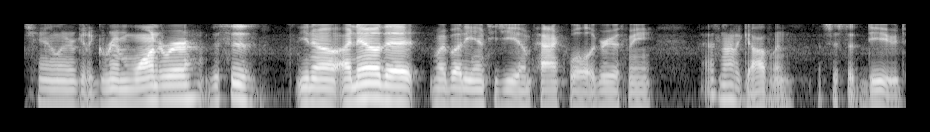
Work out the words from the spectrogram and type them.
Chandler, get a Grim Wanderer. This is, you know, I know that my buddy MTG Unpacked will agree with me. That's not a goblin. That's just a dude,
